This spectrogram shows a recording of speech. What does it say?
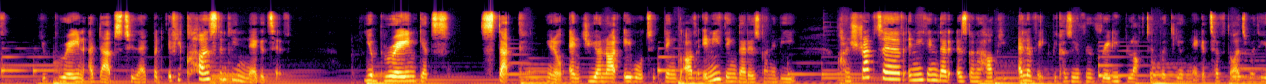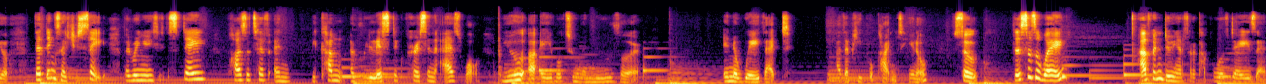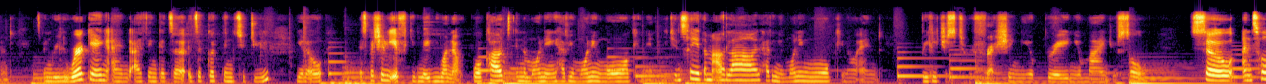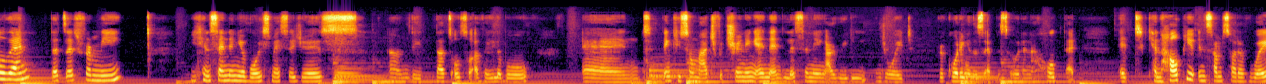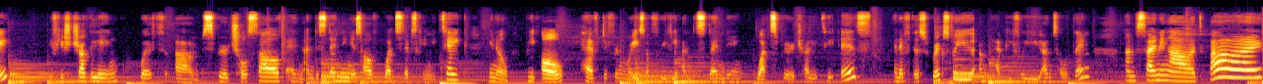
your brain adapts to that. But if you're constantly negative your brain gets stuck you know and you are not able to think of anything that is going to be constructive anything that is going to help you elevate because you've already blocked it with your negative thoughts with your the things that you say. But when you stay positive and become a realistic person as well, you are able to maneuver in a way that other people can't, you know. So, this is a way I've been doing it for a couple of days and it's been really working and I think it's a it's a good thing to do, you know, especially if you maybe want to work out in the morning, have your morning walk and then you can say them out loud, having your morning walk, you know, and really just refreshing your brain, your mind, your soul. So until then, that's it from me. You can send in your voice messages. Um, they, that's also available. And thank you so much for tuning in and listening. I really enjoyed recording this episode, and I hope that it can help you in some sort of way if you're struggling with um, spiritual self and understanding yourself what steps can you take? You know we all have different ways of really understanding what spirituality is. And if this works for you i'm happy for you. Until then i'm signing out. Bye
